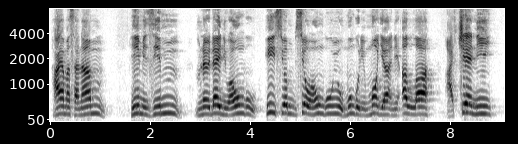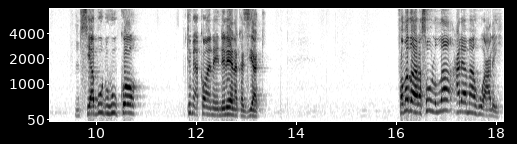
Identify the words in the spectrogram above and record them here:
Haya masanamu hii mizimu mnayodai ni waungu. Hii sio sio waungu huyu. Mungu ni mmoja ni allah. Acheni msiabudu huko. Mtume akawa anaendelea na kazi yake. Famadha rasulullah ala ma huwa alaihi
